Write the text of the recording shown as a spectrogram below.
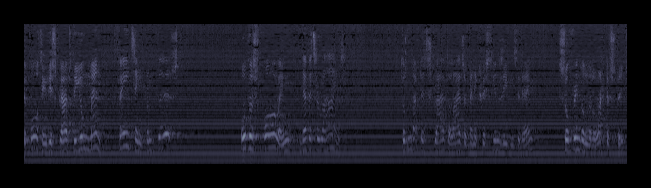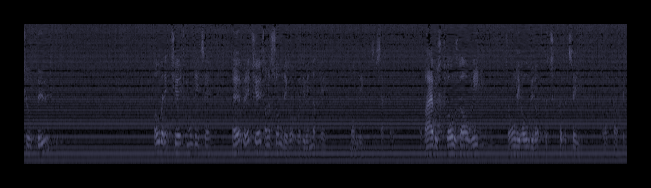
to 14, describes the young men fainting from thirst, others falling never to rise. Doesn't that describe the lives of many Christians even today? Suffering under the lack of spiritual food? Oh, we're at church Monday to uh, we're at church on a Sunday, but we're doing nothing Monday to Saturday. The Bible's closed all week. so only holding up a cup of tea or coffee.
